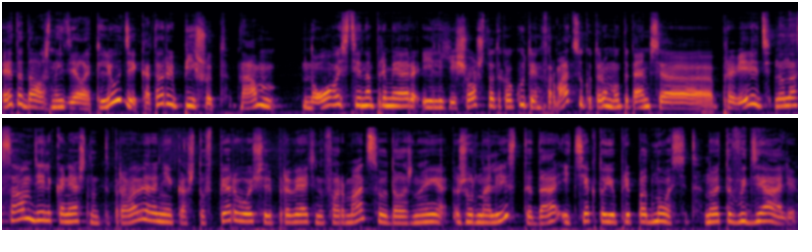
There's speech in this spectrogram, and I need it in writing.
это должны делать люди, которые пишут нам новости, например, или еще что-то, какую-то информацию, которую мы пытаемся проверить. Но на самом деле, конечно, ты права, Вероника, что в первую очередь проверять информацию должны журналисты, да, и те, кто ее преподносит. Но это в идеале,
